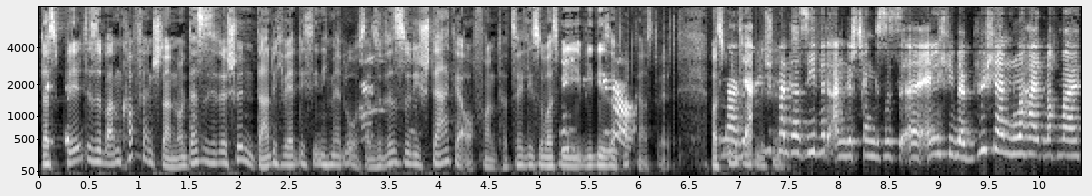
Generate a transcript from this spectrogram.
das Bild ist über meinem Kopf entstanden und das ist ja das Schöne. Dadurch werde ich sie nicht mehr los. Also das ist so die Stärke auch von tatsächlich sowas wie, wie dieser genau. Podcast-Welt. Was genau, die Fantasie wird angestrengt. Das ist äh, ähnlich wie bei Büchern, nur halt nochmal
